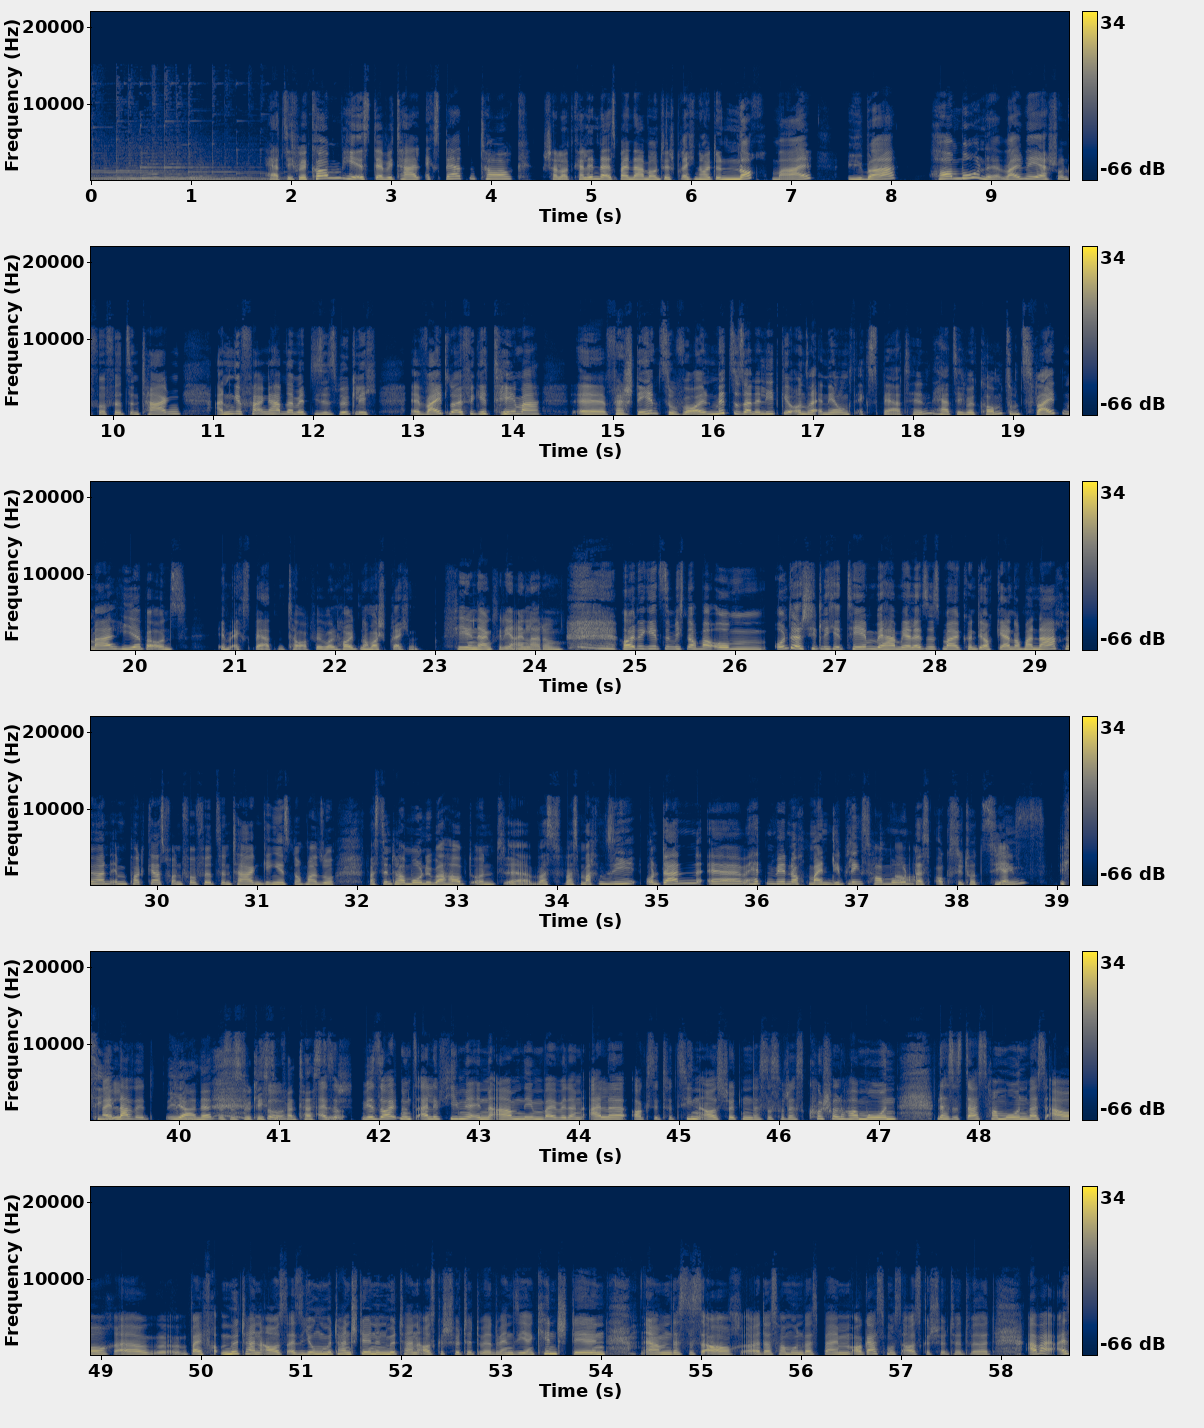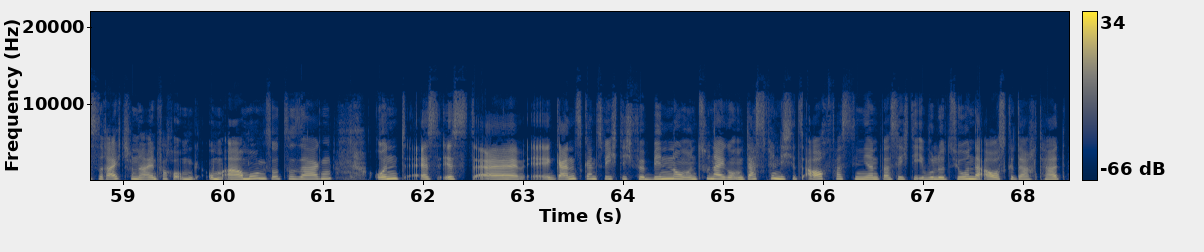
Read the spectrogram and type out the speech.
Herzlich willkommen, hier ist der Vital Experten Talk. Charlotte Kalinder ist mein Name und wir sprechen heute nochmal über Hormone, weil wir ja schon vor 14 Tagen angefangen haben, damit dieses wirklich äh, weitläufige Thema äh, verstehen zu wollen, mit Susanne Liedke, unserer Ernährungsexpertin. Herzlich willkommen zum zweiten Mal hier bei uns im Expertentalk. Wir wollen heute nochmal sprechen. Vielen Dank für die Einladung. Heute geht es nämlich nochmal um unterschiedliche Themen. Wir haben ja letztes Mal, könnt ihr auch gerne nochmal nachhören, im Podcast von vor 14 Tagen ging es nochmal so, was sind Hormone überhaupt und äh, was, was machen sie? Und dann äh, hätten wir noch mein Lieblingshormon, oh. das Oxytocin. Yes. I love it. Ja, ne? Das ist wirklich so, so, fantastisch. Also wir sollten uns alle viel mehr in den Arm nehmen, weil wir dann alle Oxytocin ausschütten. Das ist so das Kuschelhormon. Das ist das Hormon, was auch äh, bei Müttern aus, also jungen Müttern, stillenden Müttern ausgeschüttet wird, wenn sie ihr Kind stillen. Ähm, das ist auch äh, das Hormon, was beim Orgasmus ausgeschüttet wird. Aber es reicht schon eine einfache um Umarmung sozusagen. Und es ist äh, ganz, ganz wichtig für Bindung und Zuneigung. Und das finde ich jetzt auch faszinierend, was sich die Evolution da ausgedacht hat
